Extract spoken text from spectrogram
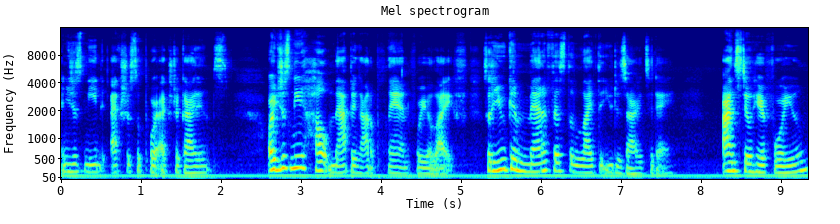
and you just need extra support, extra guidance, or you just need help mapping out a plan for your life so that you can manifest the life that you desire today, I'm still here for you.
